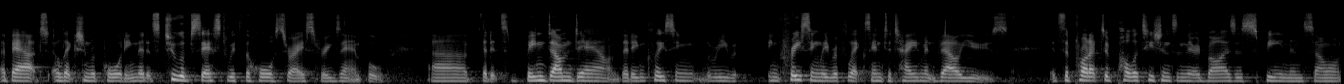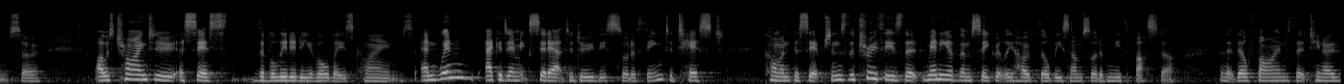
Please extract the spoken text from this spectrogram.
about election reporting, that it's too obsessed with the horse race, for example, uh, that it's been dumbed down, that increasingly, increasingly reflects entertainment values. It's the product of politicians and their advisors' spin and so on. So I was trying to assess the validity of all these claims. And when academics set out to do this sort of thing, to test common perceptions. The truth is that many of them secretly hope there'll be some sort of myth buster and that they'll find that, you know,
